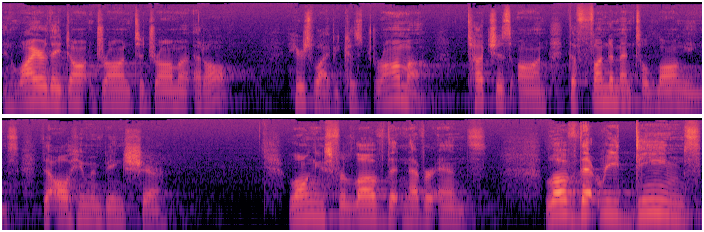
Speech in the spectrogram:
And why are they drawn to drama at all? Here's why because drama touches on the fundamental longings that all human beings share. Longings for love that never ends, love that redeems,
